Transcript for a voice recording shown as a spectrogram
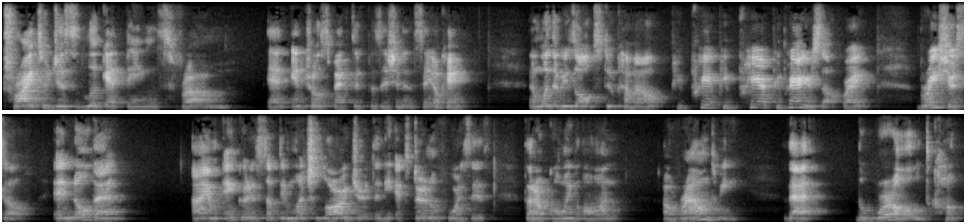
Try to just look at things from an introspective position and say, okay, and when the results do come out, prepare, prepare, prepare yourself, right? Brace yourself and know that I am anchored in something much larger than the external forces that are going on around me. That the world, co-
